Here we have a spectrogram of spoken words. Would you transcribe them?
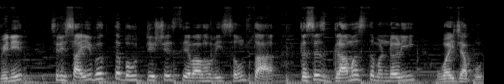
विनीत श्री साईभक्त बहुद्देशीय सेवाभावी संस्था तसेच ग्रामस्थ मंडळी वैजापूर.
